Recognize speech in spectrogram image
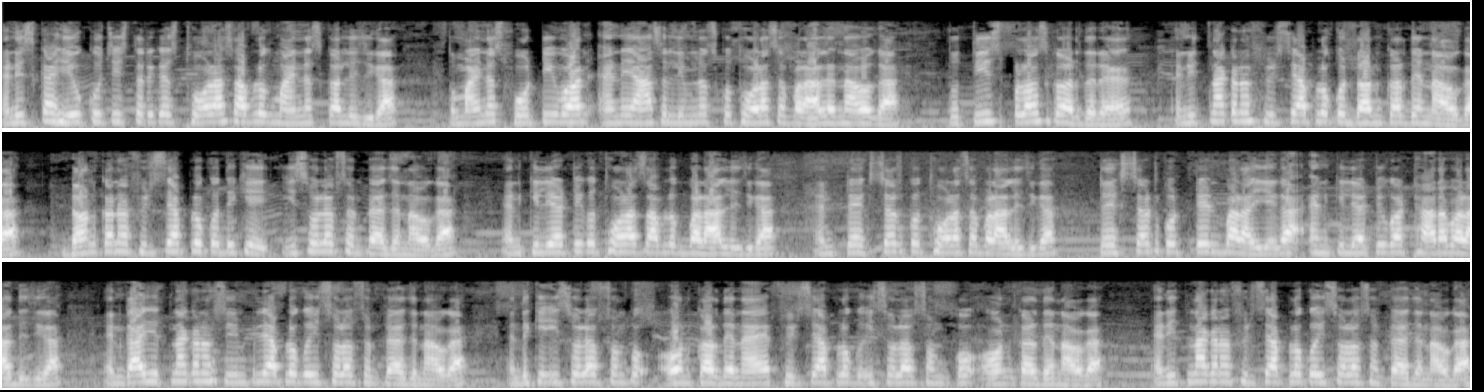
एंड इसका ह्यू कुछ इस तरीके से थोड़ा सा आप लोग माइनस कर लीजिएगा। तो माइनस फोर्टी वन एंड यहाँ से लिमिनस को थोड़ा सा बढ़ा लेना होगा। तो तीस प्लस कर दे रहे हैं। एंड इतना करना फिर से आप लोग को डन कर देना होगा। डन करना फिर से आप लोग को देखिए, इस वाले ऑप्शन पे आ जाना होगा। एंड क्लियरिटी को थोड़ा सा आप लोग बढ़ा लीजिएगा। एंड टेक्सचर को थोड़ा सा बढ़ा लीजिएगा। टेक्सचर को टेन बढ़ाइएगा। एंड क्लियरिटी को अठारह बढ़ा दीजिएगा। एंड गाइज़ इतना करना सिंपली आप लोग को इस वाले ऑप्शन पे आ जाना होगा। एंड देखिए, इस वाले ऑप्शन को ऑन कर देना है। फिर से आप लोग को इस वाले ऑप्शन को ऑन कर देना होगा। एंड इतना करना फिर से आप लोग को इस वाले ऑप्शन पे आ जाना होगा।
